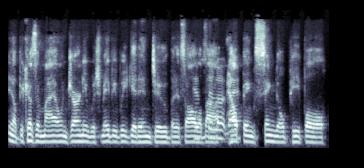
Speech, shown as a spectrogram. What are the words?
you know, because of my own journey, which maybe we get into, but it's all Absolutely. about helping single people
